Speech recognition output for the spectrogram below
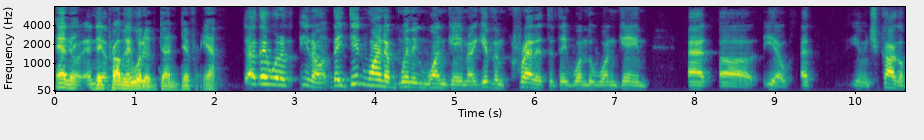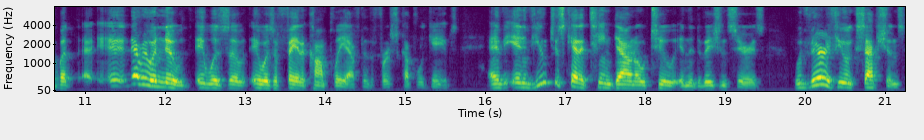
yeah, they, know, they other, probably they would have done different. Yeah, uh, they would have. You know, they did wind up winning one game, and I give them credit that they won the one game at, uh, you know, at you know in Chicago. But uh, it, everyone knew it was a it was a fait accompli after the first couple of games, And if, and if you just get a team down 0-2 in the division series, with very few exceptions,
